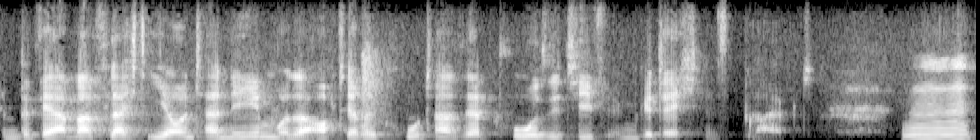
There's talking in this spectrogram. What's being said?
dem Bewerber vielleicht Ihr Unternehmen oder auch der Recruiter sehr positiv im Gedächtnis bleibt? Mhm.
